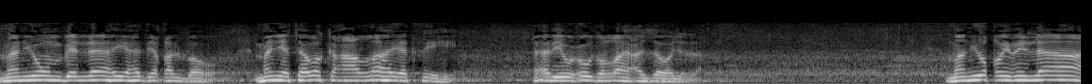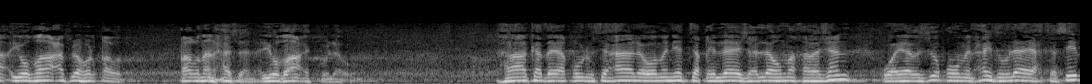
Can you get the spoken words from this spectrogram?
من يؤمن بالله يهدي قلبه. من يتوكل على الله يكفيه. هذه وعود الله عز وجل. من يقرض الله يضاعف له القرض. قرضا حسنا يضاعف له. هكذا يقول تعالى ومن يتق الله يجعل له مخرجا ويرزقه من حيث لا يحتسب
